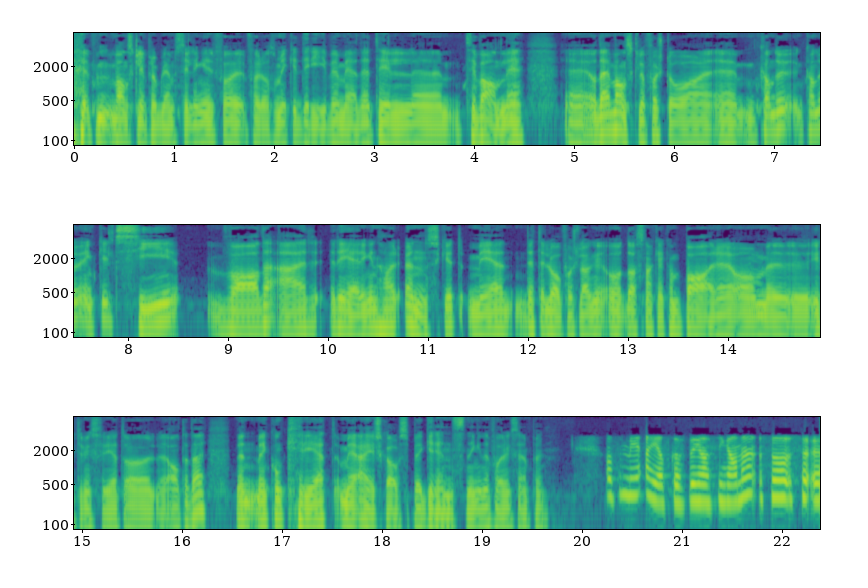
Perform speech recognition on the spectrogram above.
vanskelige problemstillinger for, for, oss som ikke driver med det til, til vanlig. Og det er vanskelig å forstå. Kan du, kan du enkelt si hva det er regjeringen har ønsket med dette lovforslaget. og Da snakker jeg ikke bare om eh, ytringsfrihet og alt det der, men, men konkret med eierskapsbegrensningene f.eks. Altså Med eierskapsbegrensningene så, så ø,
